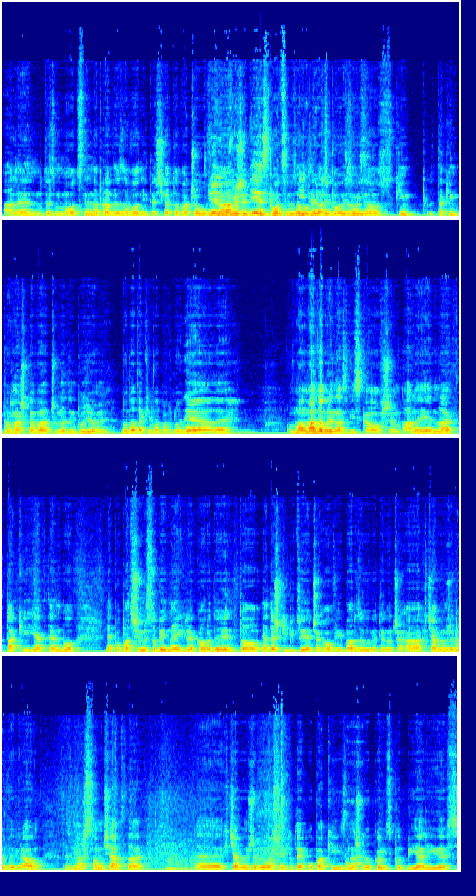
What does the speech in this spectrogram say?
Ale no to jest mocny naprawdę zawodnik, to jest światowa czołówka. Ja nie mówię, że nie jest mocnym I zawodnikiem. teraz powiedz mi, no, z kim takim prochaszka walczył na tym poziomie? No na takim na pewno nie, ale Ma, ma dobre nazwiska, owszem, ale jednak takich jak ten, bo jak popatrzymy sobie na ich rekordy, to ja też kibicuję Czechowi, bardzo lubię tego Czecha, chciałbym, żeby wygrał, to jest nasz sąsiad, tak? E, chciałbym, żeby właśnie tutaj chłopaki z naszych okolic podbijali UFC,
